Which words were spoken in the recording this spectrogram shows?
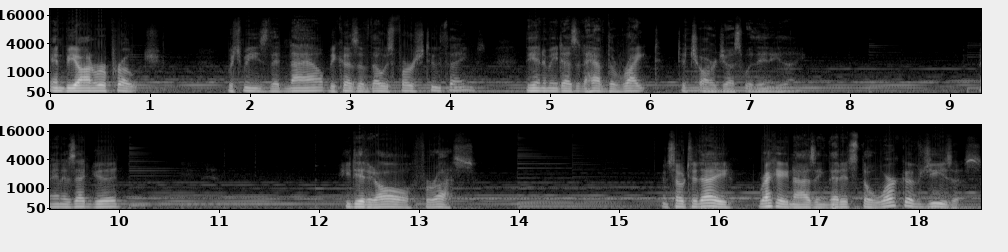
and beyond reproach, which means that now, because of those first two things, the enemy doesn't have the right to charge us with anything. Man, is that good? He did it all for us. And so today, recognizing that it's the work of Jesus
